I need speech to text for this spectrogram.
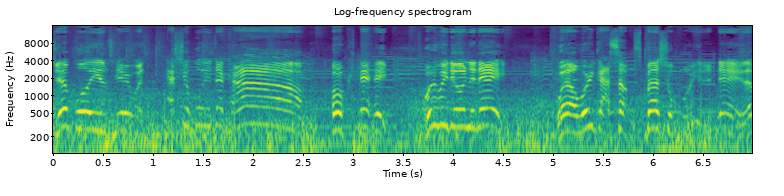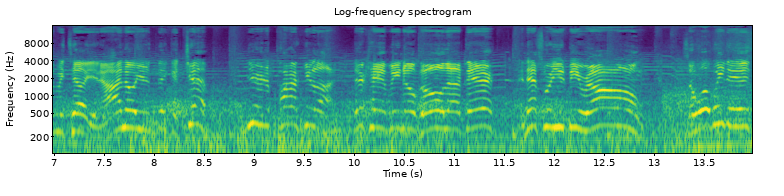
Jeff Williams here with AskJeffWilliams.com. Okay, what are we doing today? Well, we got something special for you today, let me tell you. Now, I know you're thinking, Jeff, you're in the parking lot. There can't be no gold out there, and that's where you'd be wrong. So what we did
